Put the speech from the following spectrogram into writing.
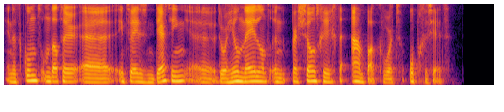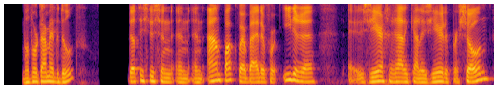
En dat komt omdat er uh, in 2013 uh, door heel Nederland een persoonsgerichte aanpak wordt opgezet. Wat wordt daarmee bedoeld? Dat is dus een, een, een aanpak waarbij er voor iedere zeer geradicaliseerde persoon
